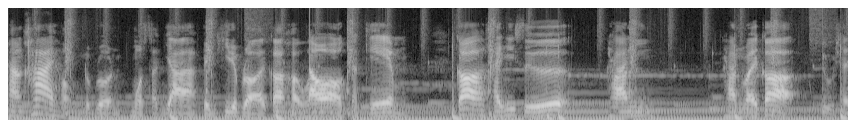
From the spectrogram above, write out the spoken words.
ทางค่ายของดบรนหมดสัญญาเป็นที่เรียบร้อยก็เขาเอาออกจากเกม ก็ใครที่ซื้อทันทันไว้ก็อยู่ใช้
